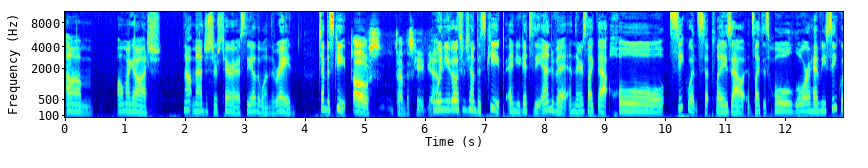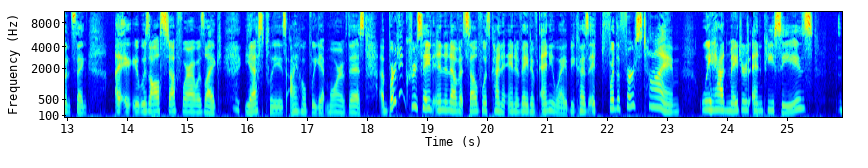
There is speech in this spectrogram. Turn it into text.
um, oh my gosh, not Magister's Terrace, the other one, the raid, Tempest Keep. Oh, s- Tempest Keep, yeah. When you go through Tempest Keep and you get to the end of it, and there's like that whole sequence that plays out. It's like this whole lore heavy sequence thing. It was all stuff where I was like, "Yes, please. I hope we get more of this." Uh, Burning Crusade, in and of itself, was kind of innovative anyway because it, for the first time, we had major NPCs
